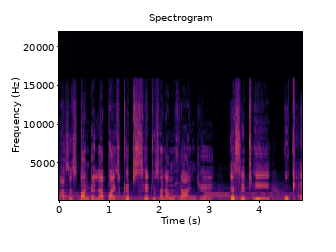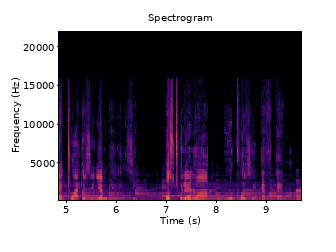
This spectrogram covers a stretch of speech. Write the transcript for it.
Asisibambe lapha isiqephu sethu sanamhlanje esithi kukhethwa izinyembezi. Osithulelwa ukhozi FM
